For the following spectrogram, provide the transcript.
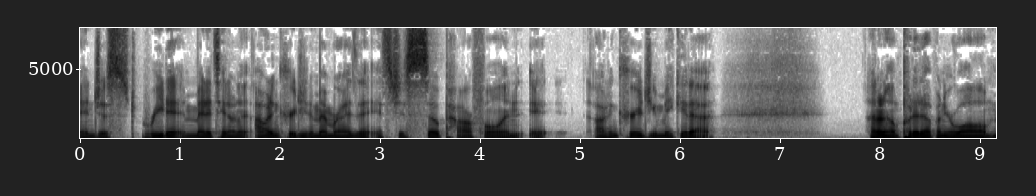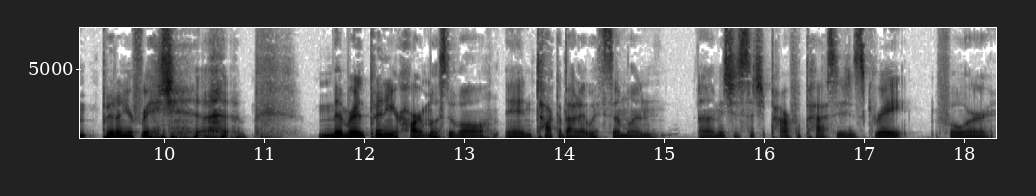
and just read it and meditate on it. I would encourage you to memorize it. It's just so powerful, and it, I would encourage you make it a, I don't know, put it up on your wall, put it on your fridge, memorize, put it in your heart most of all, and talk about it with someone. Um, it's just such a powerful passage. It's great for,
